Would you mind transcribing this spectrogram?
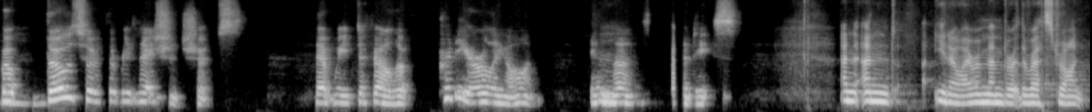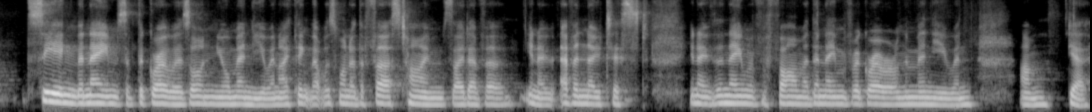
But Mm. those are the relationships that we developed pretty early on in the 70s. And and you know, I remember at the restaurant seeing the names of the growers on your menu, and I think that was one of the first times I'd ever, you know, ever noticed, you know, the name of a farmer, the name of a grower on the menu, and um, yeah,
